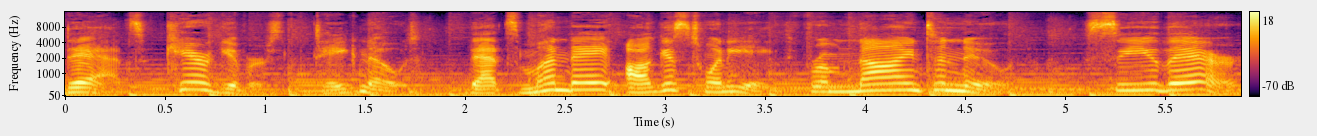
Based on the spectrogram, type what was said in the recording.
dads, caregivers, take note. That's Monday, August 28th from 9 to noon. See you there.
